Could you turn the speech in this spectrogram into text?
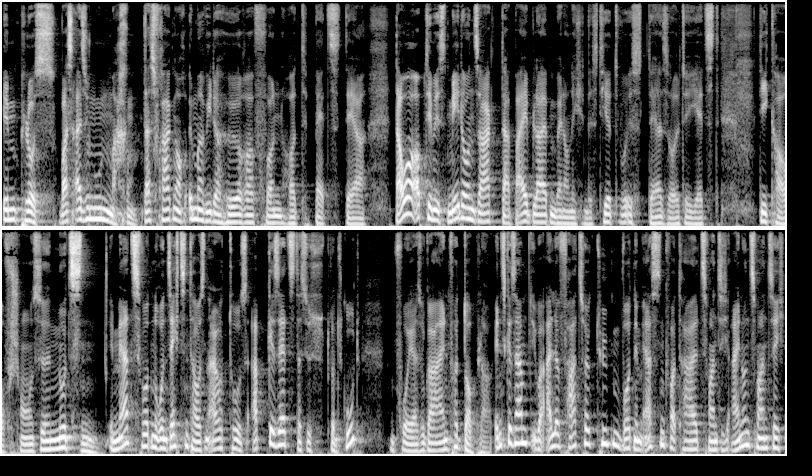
im Plus. Was also nun machen? Das fragen auch immer wieder Hörer von Hotbets. Der Daueroptimist Medon sagt, dabei bleiben, wenn er nicht investiert ist, der sollte jetzt die Kaufchance nutzen. Im März wurden rund 16.000 Autos abgesetzt. Das ist ganz gut im Vorjahr sogar ein Verdoppler. Insgesamt über alle Fahrzeugtypen wurden im ersten Quartal 2021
